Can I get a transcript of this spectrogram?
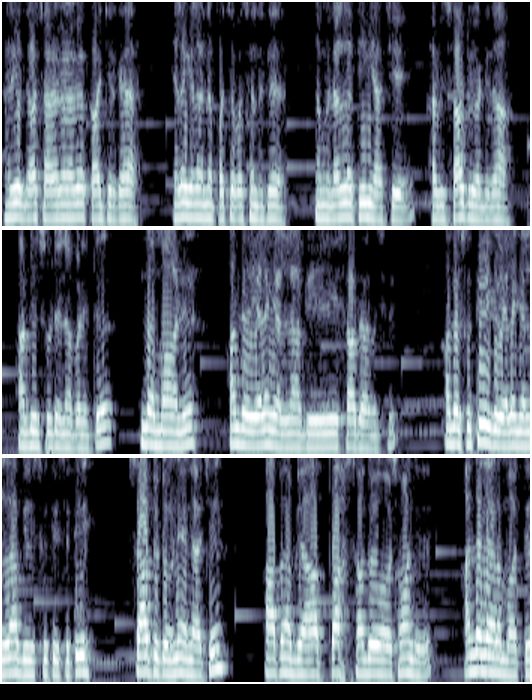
நிறைய திராட்சை அழகழகாக காய்ச்சிருக்க. இலைகள்லாம் என்ன பச்சை பசங்க இருக்கு. நமக்கு நல்லா தீனி ஆச்சு அப்படி சாப்பிட்ருக்க வேண்டியதா? அப்படின்னு சொல்லிட்டு என்ன பண்ணிட்டு இந்த மான் அந்த இலைகள்லாம் அப்படியே சாப்பிட ஆரம்பிச்சு அதை சுற்றி இருக்கிற இலைகள்லாம் அப்படியே சுற்றி சுற்றி சாப்பிட்டுட்டு உடனே என்னாச்சு? அப்போ அப்படி அப்பா சந்தோஷமாக இருந்தது. அந்த நேரம் பார்த்து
